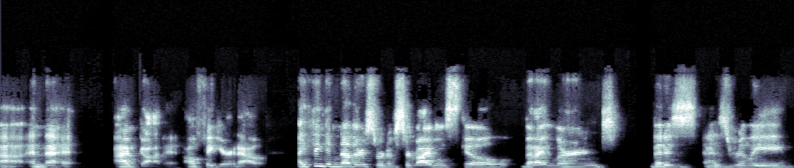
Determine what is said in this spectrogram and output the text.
uh, and that i've got it. I'll figure it out. I think another sort of survival skill that i learned that is has really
